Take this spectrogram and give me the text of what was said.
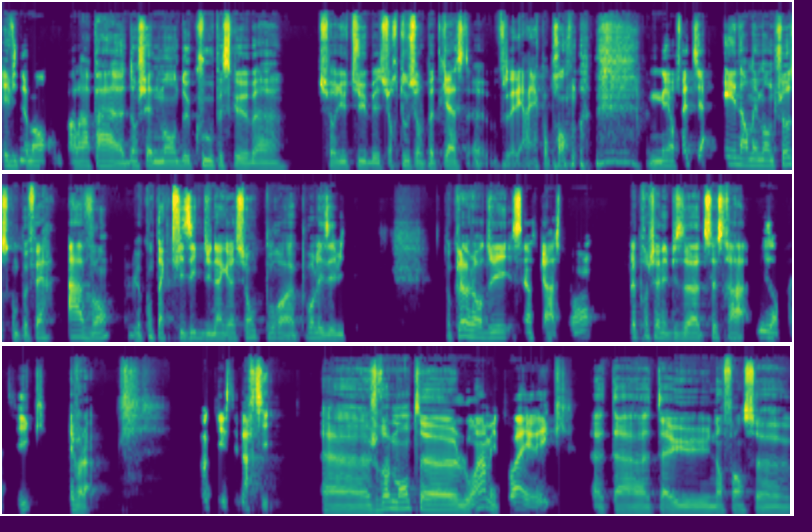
Évidemment, on ne parlera pas euh, d'enchaînement de coups parce que bah, sur YouTube et surtout sur le podcast, euh, vous allez rien comprendre. Mais en fait, il y a énormément de choses qu'on peut faire avant le contact physique d'une agression pour, euh, pour les éviter. Donc là, aujourd'hui, c'est inspiration. Le prochain épisode, ce sera mise en pratique. Et voilà. Ok, c'est parti. Euh, je remonte euh, loin, mais toi, Eric, euh, t'as as eu une enfance, euh,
